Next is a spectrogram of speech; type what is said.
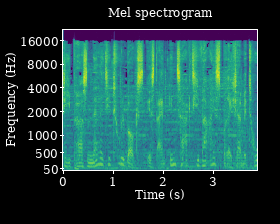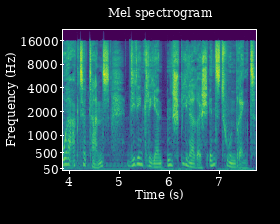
Die Personality Toolbox ist ein interaktiver Eisbrecher mit hoher Akzeptanz, die den Klienten spielerisch ins Tun bringt.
